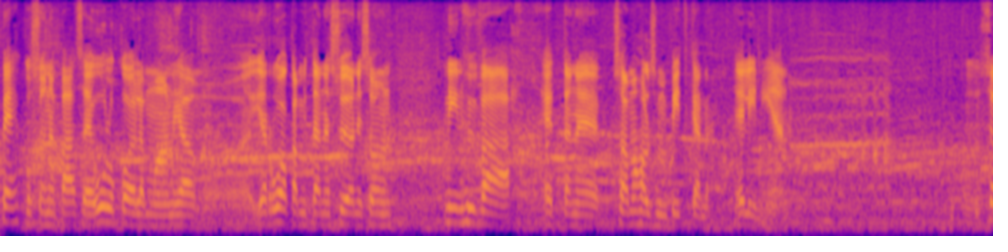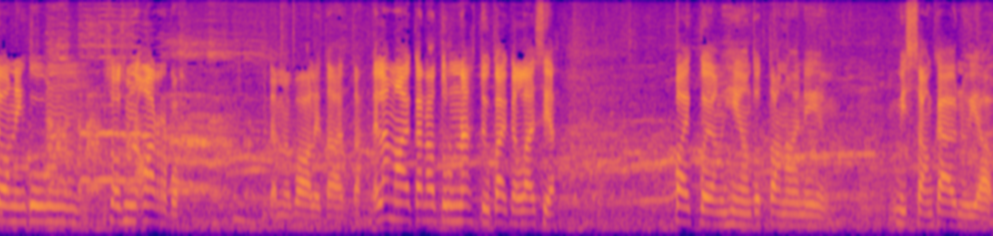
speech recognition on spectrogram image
pehkussa, ne pääsee ulkoilemaan ja, ja ruoka mitä ne syö, niin se on niin hyvää, että ne saa mahdollisimman pitkän eliniän. Se on, niin kuin, se on sellainen arvo, mitä me vaalitaan. Että elämän aikana on tullut nähtyä kaikenlaisia paikkoja, mihin on tota noin, niin, missä on käynyt ja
